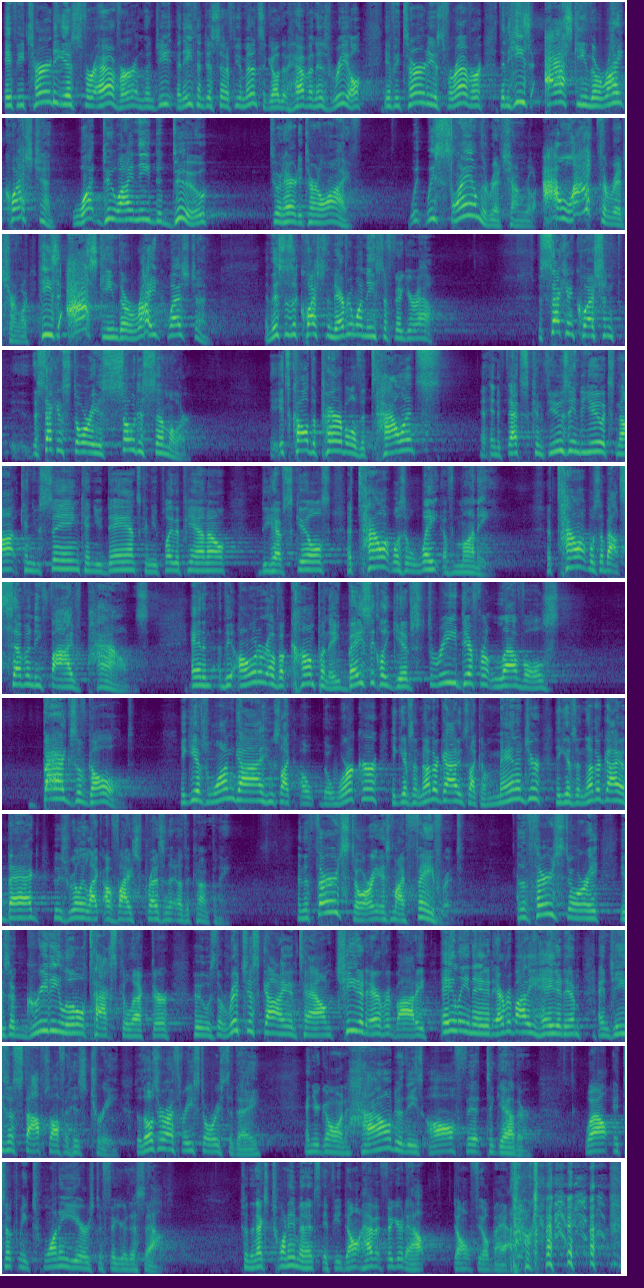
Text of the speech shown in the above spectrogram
If eternity is forever, and then G- and Ethan just said a few minutes ago that heaven is real, if eternity is forever, then he's asking the right question. What do I need to do to inherit eternal life? We, we slam the rich young ruler. I like the rich young ruler. He's asking the right question. And this is a question that everyone needs to figure out. The second question, the second story is so dissimilar. It's called the parable of the talents. And if that's confusing to you, it's not. Can you sing? Can you dance? Can you play the piano? Do you have skills? A talent was a weight of money. A talent was about 75 pounds. And the owner of a company basically gives three different levels bags of gold. He gives one guy who's like a, the worker, he gives another guy who's like a manager, he gives another guy a bag who's really like a vice president of the company. And the third story is my favorite. The third story is a greedy little tax collector who was the richest guy in town, cheated everybody, alienated everybody, hated him, and Jesus stops off at his tree. So, those are our three stories today. And you're going, how do these all fit together? Well, it took me 20 years to figure this out. So, the next 20 minutes, if you don't have it figured out, don't feel bad, okay?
